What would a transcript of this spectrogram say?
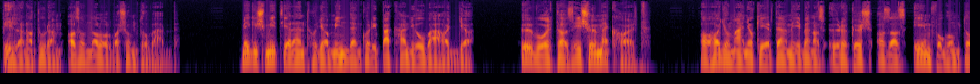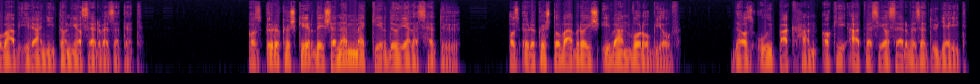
Pillanat, uram, azonnal olvasom tovább. Mégis mit jelent, hogy a mindenkori Pakhan jóvá hagyja? Ő volt az, és ő meghalt. A hagyományok értelmében az örökös, azaz én fogom tovább irányítani a szervezetet. Az örökös kérdése nem megkérdőjelezhető. Az örökös továbbra is Iván Vorobjov. De az új Pakhan, aki átveszi a szervezet ügyeit,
